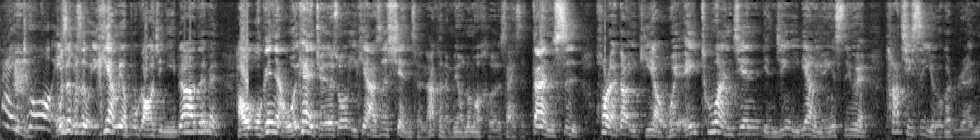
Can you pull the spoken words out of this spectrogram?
拜托，不是不是，IKEA 没有不高级，你不要在那边。好，我跟你讲，我一开始觉得说 IKEA 是现成，它可能没有那么合的 size，但是后来到 IKEA，我会哎、突然间眼睛一亮原因是因为它其实有一个人，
